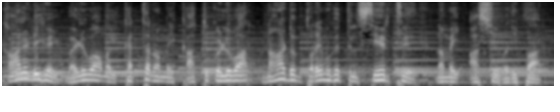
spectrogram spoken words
காலடிகள் வழுவாமல் கத்தர் நம்மை காத்துக்கொள்ளுவார். நாடும் துறைமுகத்தில் சேர்த்து நம்மை ஆசீர்வதிப்பார்.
